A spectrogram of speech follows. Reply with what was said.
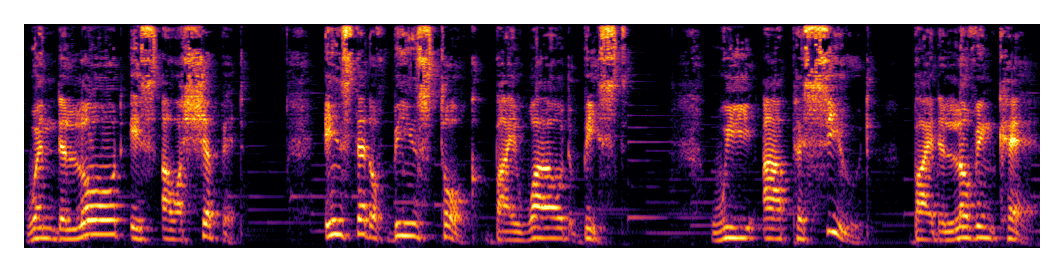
When the Lord is our shepherd, instead of being stalked by wild beasts, we are pursued by the loving care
